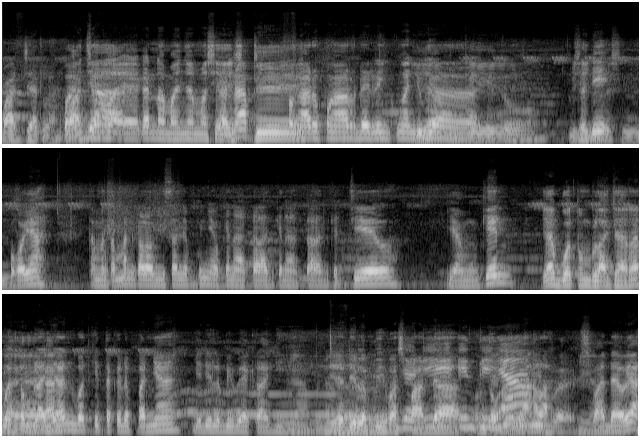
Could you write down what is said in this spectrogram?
Wajar lah. Wajar lah ya kan namanya masih karena SD. pengaruh-pengaruh dari lingkungan Iya, juga mungkin. gitu. Bisa Jadi juga sih. pokoknya teman-teman kalau misalnya punya kenakalan-kenakalan kecil ya mungkin Ya buat pembelajaran buat lah ya pembelajaran buat kita ke depannya jadi lebih baik lagi. Jadi lebih waspada Jadi untuk intinya- anak lah. Waspada ya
